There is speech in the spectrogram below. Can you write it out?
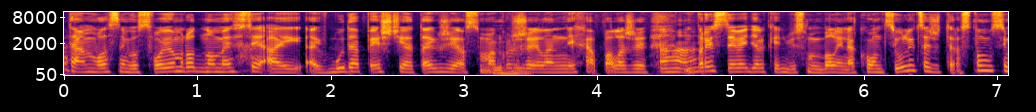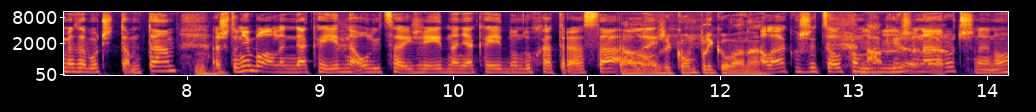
tam vlastne vo svojom rodnom meste, aj, aj v Budapešti a tak, že ja som akože len nechápala, že Aha. on presne vedel, keď by sme boli na konci ulice, že teraz tu musíme zabočiť tam tam a že to nebola len nejaká jedna ulica, že jedna nejaká jednoduchá trasa, Áno, ale, že komplikovaná. ale akože celkom také, že náročné, no.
